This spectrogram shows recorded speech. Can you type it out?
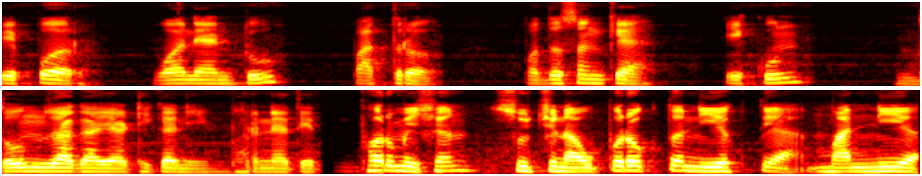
paper one and two पात्र पदसंख्या एकूण दोन जागा या ठिकाणी भरण्यात येत. इन्फॉर्मेशन सूचना उपरोक्त नियुक्त्या माननीय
